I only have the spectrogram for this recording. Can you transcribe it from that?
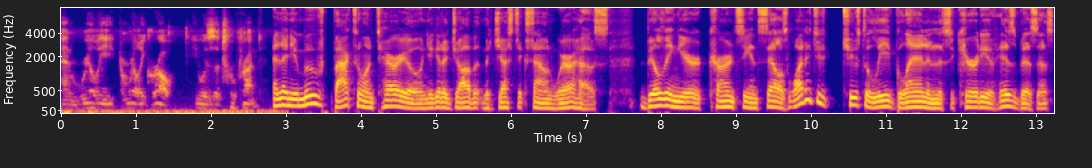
and really, and really grow. He was a true friend. And then you moved back to Ontario and you get a job at Majestic Sound Warehouse, building your currency and sales. Why did you choose to leave Glenn and the security of his business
